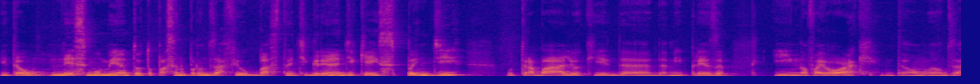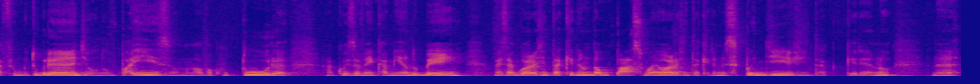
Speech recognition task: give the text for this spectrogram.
Então, nesse momento, eu estou passando por um desafio bastante grande, que é expandir o trabalho aqui da, da minha empresa em Nova York, então é um desafio muito grande, é um novo país, é uma nova cultura, a coisa vem caminhando bem, mas agora a gente está querendo dar um passo maior, a gente está querendo expandir, a gente está querendo né,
